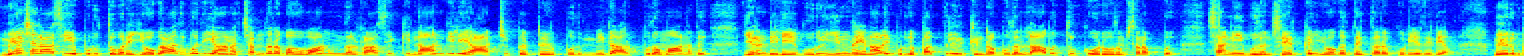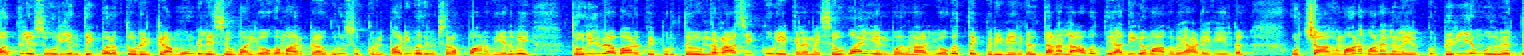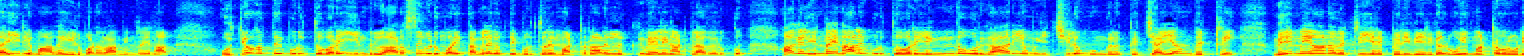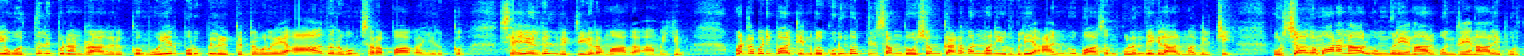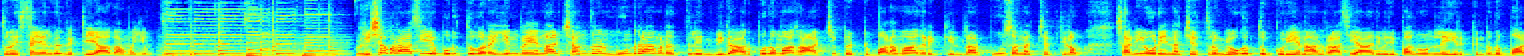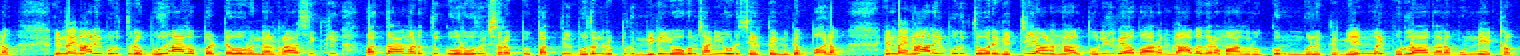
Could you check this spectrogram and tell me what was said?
மேஷராசியை பொறுத்தவரை யோகாதிபதியான சந்திர பகவான் உங்கள் ராசிக்கு நான்கிலே ஆட்சி பெற்றிருப்பது மிக அற்புதமானது. இரண்டிலே குரு இன்றைய நாளை பொறுத்த பத்தில் இருக்கின்ற புதன் லாபத்துக்கு வருவதும் சிறப்பு. சனி புதன் சேர்க்கை யோகத்தை தரக்கூடியது இதே. மேலும் பத்திலே சூரியன் திக்பலத்தோடு இருக்கிறார். மூன்றிலே செவ்வாய் யோகமாக இருக்கிறார். குரு சுக்கிரன் பரிவதும் சிறப்பானது. எனவே தொழில் வியாபாரத்தை பொறுத்த உங்கள் ராசிக்குரிய கிழமை செவ்வாய் என்பதனால் யோகத்தை பெறுவீர்கள். தன லாபத்தை அதிகமாகவே அடைவீர்கள். உற்சாகமான மனநிலை இருக்கும். பெரிய முதலில் தைரியமாக ஈடுபடலாம் இன்றைய நாள். உத்தியோகத்தை பொறுத்தவரை இன்று அரசு விடுமுறை தமிழகத்தை பொறுத்தவரை மற்ற நாடுகளுக்கு வேலை நாட்களாக இருக்கும். ஆகையால் இன்றைய நாளை பொறுத்தவரை எந்த ஒரு காரிய முயற்சியிலும் உங்களுக்கு ஜெயம் வெற்றி மேன்மையான வெற்றிகளை பெறுவீர்கள். உயிர் மற்றவர்களுடைய ஒத்துழைப்பு நன்றாக இருக்கும். உயர் பொறுப்பில் இருக்கின்றவர்களுடைய ஆதரவும் சிறப்பாக இருக்கும். செயல்கள் வெற்றிகரமாக அமையும். மற்றபடி பார்க்கின்றவர் குடும்பத்தில் சந்தோஷம் கணவன் மனைவிலே அன்பு பாசம் குழந்தைகளால் மகிழ்ச்சி. உற்சாகமான நாள் உங்களுடைய நாள் போன்ற நாளை பொறுத்தவரை செயல்கள் வெற்றியாக அமையும். ரிஷபராசியை பொறுத்தவரை இன்றைய நாள் சந்திரன் மூன்றாம் இடத்திலே மிக அற்புதமாக ஆட்சி பெற்று பலமாக இருக்கின்றார். பூச நட்சத்திரம் சனியோடைய நட்சத்திரம் யோகத்துக்குரிய நாள் ராசியாதிபதி பதினொன்றில் இருக்கின்றது பலம். இன்றைய நாளை பொறுத்தவரை புதனாகப்பட்டவர் உங்கள் ராசிக்கு பத்தாம் இடத்துக்கு வருவதும் சிறப்பு. பத்தில் புதன் இருப்பது மிக யோகம் சனியோடு சேர்க்கை மிக பலம். இன்றைய நாளை பொறுத்தவரை வெற்றியான நாள் தொழில் வியாபாரம் லாபகரமாக இருக்கும். உங்களுக்கு மேன்மை பொருளாதார முன்னேற்றம்.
